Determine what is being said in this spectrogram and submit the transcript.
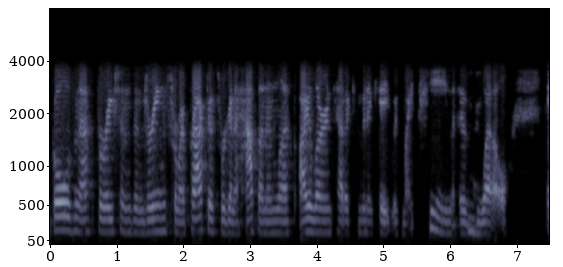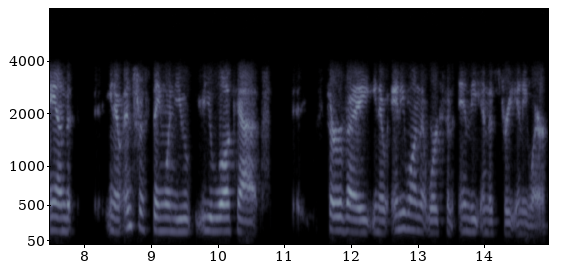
goals and aspirations and dreams for my practice were going to happen unless I learned how to communicate with my team as mm-hmm. well. And you know, interesting when you you look at survey, you know, anyone that works in, in the industry anywhere.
